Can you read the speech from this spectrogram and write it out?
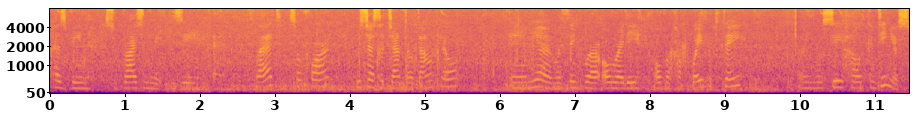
Has been surprisingly easy and flat so far. It's just a gentle downhill. And yeah, we think we're already over halfway for today. And we'll see how it continues.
